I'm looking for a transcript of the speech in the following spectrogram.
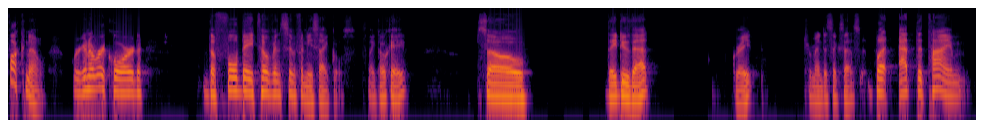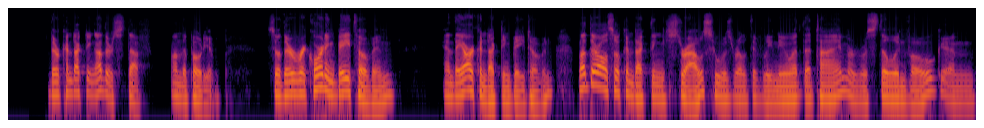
Fuck no. We're going to record the full Beethoven symphony cycles. It's like, okay. So they do that. Great. Tremendous success. But at the time, they're conducting other stuff on the podium. So they're recording Beethoven and they are conducting Beethoven, but they're also conducting Strauss, who was relatively new at that time or was still in vogue, and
